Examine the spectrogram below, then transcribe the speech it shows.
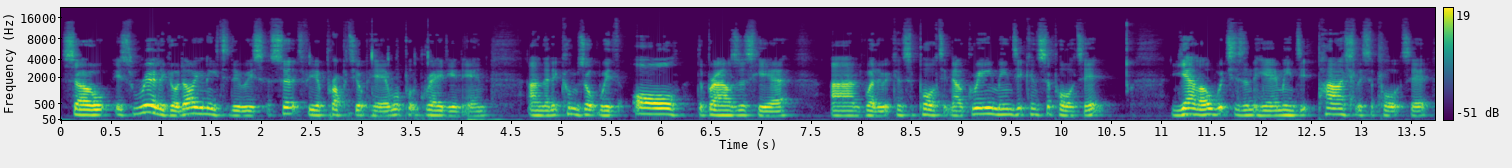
So it's really good. All you need to do is search for your property up here. We'll put gradient in, and then it comes up with all the browsers here and whether it can support it. Now, green means it can support it. Yellow, which isn't here, means it partially supports it,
